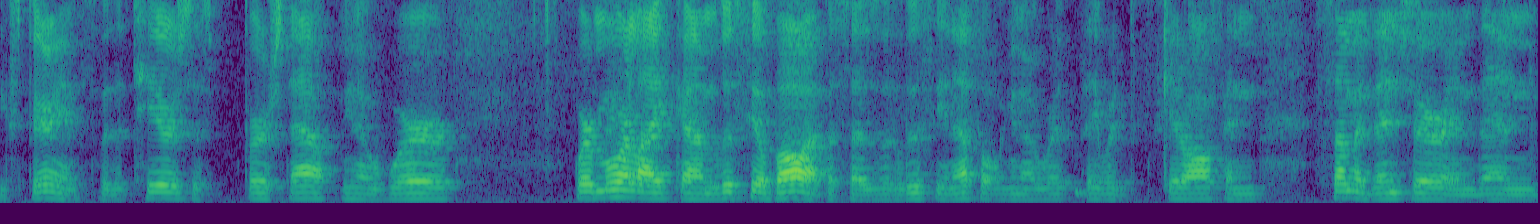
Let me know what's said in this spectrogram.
experience, where the tears just burst out, you know, were were more like um, Lucille Ball episodes with Lucy and Ethel, you know, where they would get off in some adventure and then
